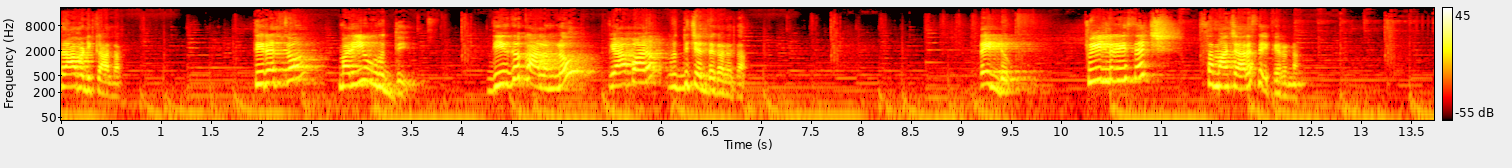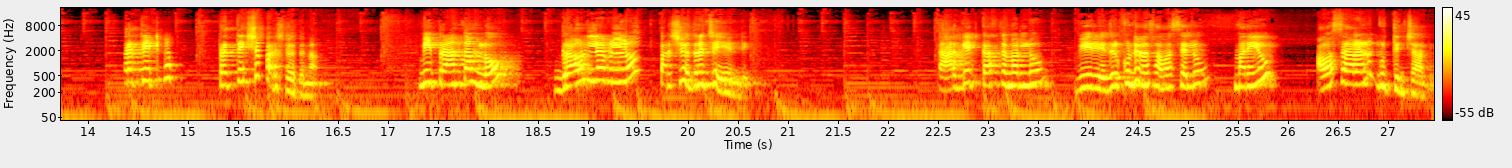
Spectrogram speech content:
రాబడి కాలం. స్థిరత్వం మరియు వృద్ధి. దీర్ఘకాలంలో వ్యాపారం వృద్ధి చెందగలదా? రెండు. ఫీల్డ్ రీసెర్చ్ సమాచార సేకరణ. ప్రత్యక్ష ప్రత్యక్ష పరిశోధన. మీ ప్రాంతంలో గ్రౌండ్ లెవెల్లో పరిశోధన చేయండి. టార్గెట్ కస్టమర్లు వీరు ఎదుర్కొంటున్న సమస్యలు మరియు అవసరాలను గుర్తించాలి.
